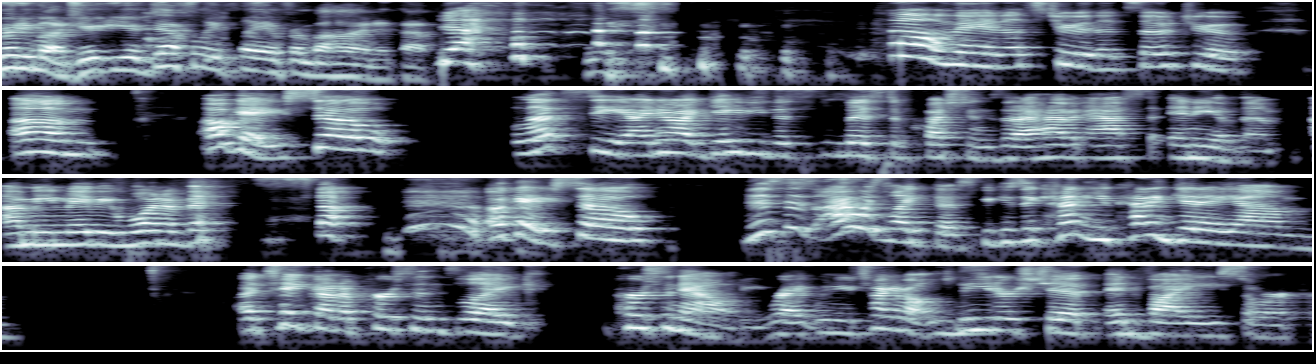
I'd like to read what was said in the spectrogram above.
Pretty much. You're, you're definitely playing from behind at that point. Yeah. oh man, that's true. That's so true. Um, okay, so let's see. I know I gave you this list of questions that I haven't asked any of them. I mean, maybe one of them. okay, so this is I always like this because it kind of you kind of get a um a take on a person's like personality, right? When you're talking about leadership advice or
